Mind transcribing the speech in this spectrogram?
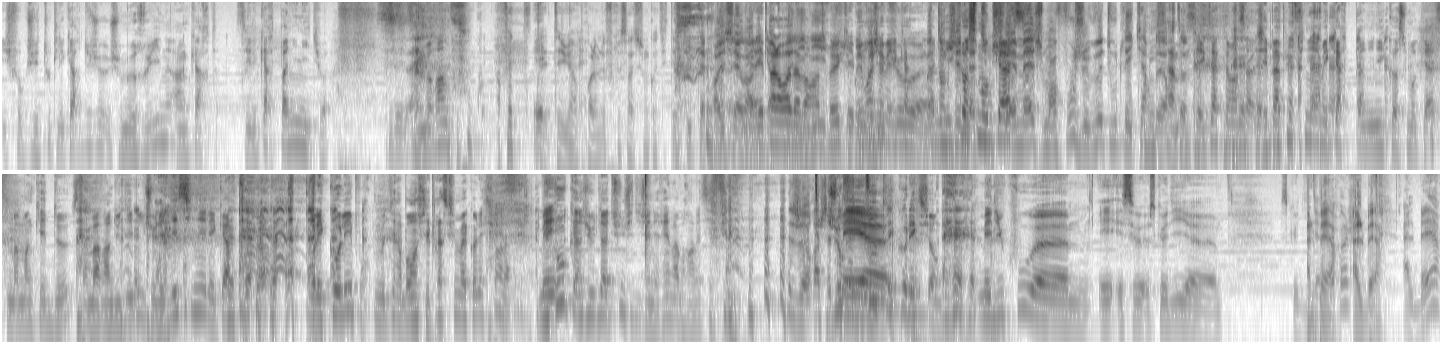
Il faut que j'ai toutes les cartes du jeu. Je me ruine en cartes. C'est les cartes Panini, tu vois. Ça me rend fou, quoi. En fait, Et- t'as eu un problème de frustration quand t'étais petit. T'as pas réussi à avoir les pas le droit cartes d'avoir un Panini, truc, et Mais moi, j'avais les cartes euh, Panini j'ai de la thune Cosmo chez 4. MS, je m'en fous, je veux toutes les cartes Mais de. C'est exactement ça. J'ai pas pu finir mes cartes Panini Cosmo 4. Il m'a manqué deux. Ça m'a rendu débile. Je les dessiné les cartes tu vois, pour les coller pour me dire bon, j'ai presque fait ma collection là. mais, Du coup, quand j'ai eu de la thune, j'ai dit j'en ai rien à branler. C'est fini. Je rachète toutes euh, les collections. mais du coup, euh, et, ce que dit. Ce que dit Albert, Delta Coche, Albert. Albert,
